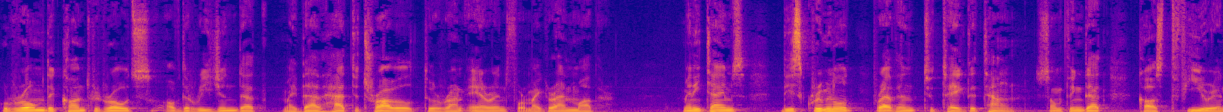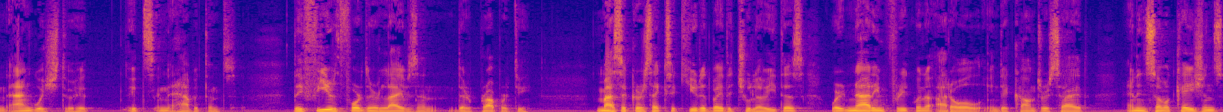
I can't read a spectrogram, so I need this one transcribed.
who roamed the country roads of the region that my dad had to travel to run errands for my grandmother. Many times, these criminals threatened to take the town, something that caused fear and anguish to it, its inhabitants. They feared for their lives and their property. Massacres executed by the Chulavitas were not infrequent at all in the countryside, and in some occasions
